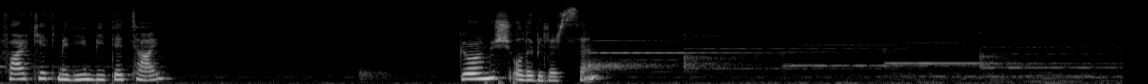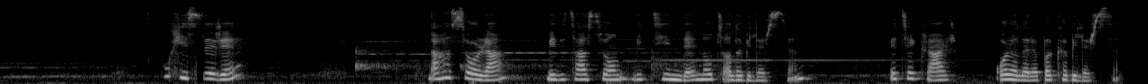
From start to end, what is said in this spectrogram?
fark etmediğin bir detay görmüş olabilirsin. Bu hisleri daha sonra meditasyon bittiğinde not alabilirsin ve tekrar oralara bakabilirsin.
